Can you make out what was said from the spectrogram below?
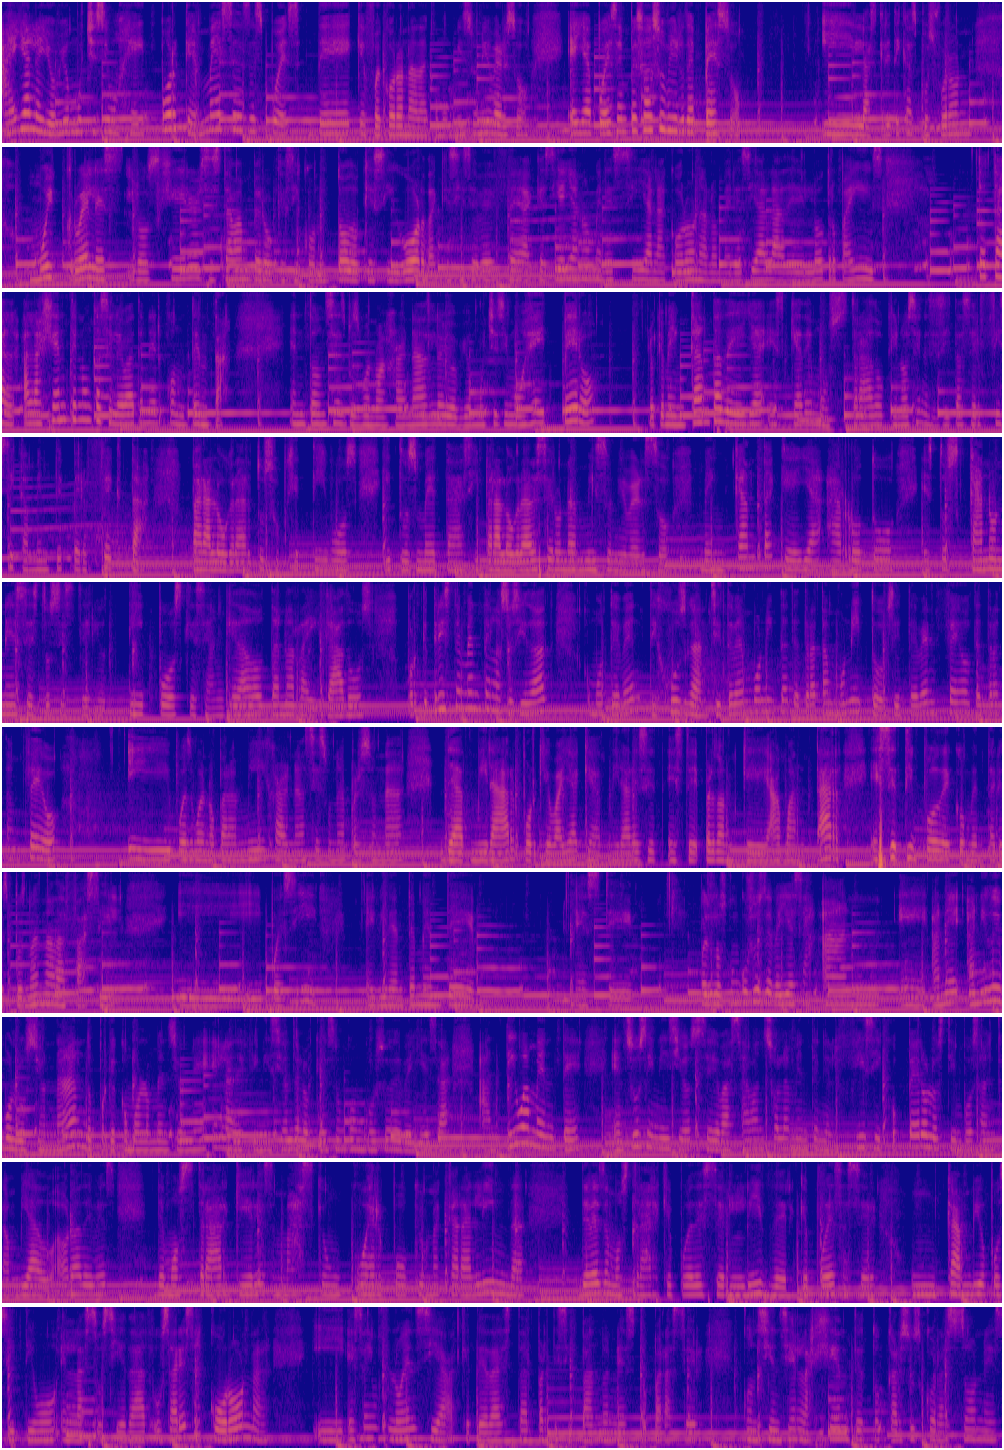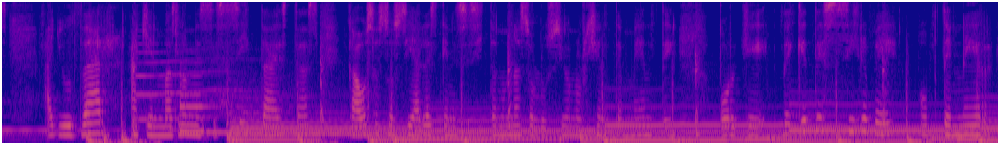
a ella le llovió muchísimo hate porque meses después de que fue coronada como Miss Universo, ella pues empezó a subir de peso y las críticas pues fueron muy crueles. Los haters estaban pero que si con todo, que si gorda, que si se ve fea, que si ella no merecía la corona, lo merecía la del otro país. Total, a la gente nunca se le va a tener contenta. Entonces, pues bueno, a Harnaz le llovió muchísimo hate, pero lo que me encanta de ella es que ha demostrado que no se necesita ser físicamente perfecta para lograr tus objetivos y tus metas y para lograr ser una Miss Universo. Me encanta que ella ha roto estos cánones, estos estereotipos que se han quedado tan arraigados, porque tristemente en la sociedad, como te ven, te juzgan. Si te ven bonita, te tratan bonito. Si te ven feo, te tratan feo. Y pues bueno, para mí Harnas es una persona de admirar, porque vaya que admirar ese, este, perdón, que aguantar ese tipo de comentarios, pues no es nada fácil. Y, pues sí, evidentemente, este, pues los concursos de belleza han, han, han, ido evolucionando, porque como lo mencioné en la definición de lo que es un concurso de belleza, antiguamente en sus inicios se basaban solamente en el físico, pero los tiempos han cambiado. Ahora debes demostrar que eres más que un cuerpo, que una cara linda. Debes demostrar que puedes ser líder, que puedes hacer un cambio positivo en la sociedad, usar esa corona y esa influencia que te da estar participando en esto para hacer conciencia en la gente, tocar sus corazones, ayudar a quien más lo necesita, estas causas sociales que necesitan una solución urgentemente, porque ¿de qué te sirve obtener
